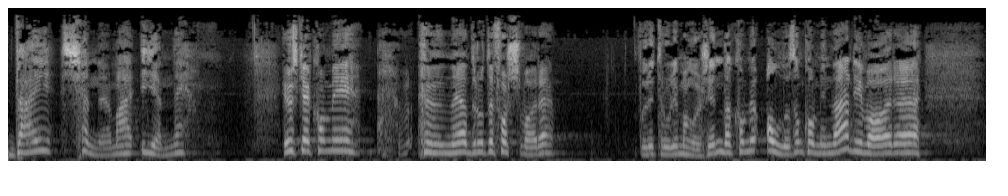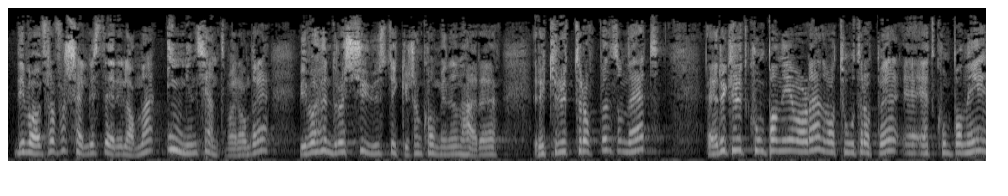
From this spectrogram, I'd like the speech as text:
Deg kjenner jeg meg igjen i. Jeg husker jeg kom i når jeg dro til Forsvaret for utrolig mange år siden. Da kom jo alle som kom inn der, de var eh, de var fra forskjellige steder i landet. Ingen kjente hverandre. Vi var 120 stykker som kom inn i denne rekruttroppen, som det het. Eh, rekruttkompaniet var det. Det var to tropper, eh, et kompani.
